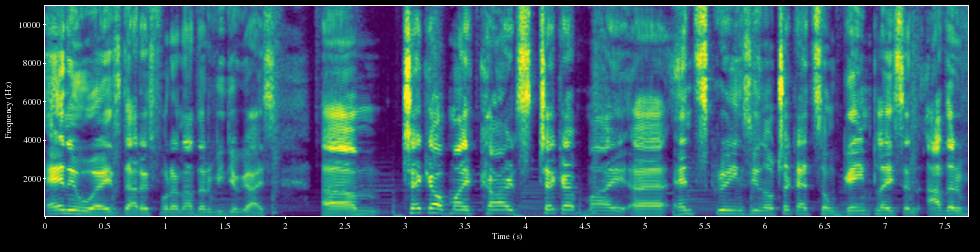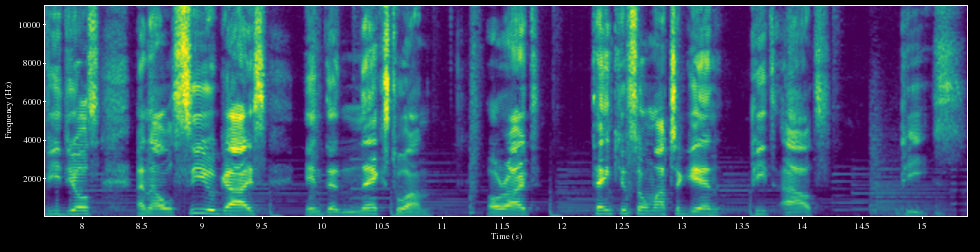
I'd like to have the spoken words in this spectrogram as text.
anyways that is for another video guys. Um, check out my cards check out my uh, end screens you know check out some gameplays and other videos. And I will see you guys in the next one. All right Thank you so much again. Pete out. Peace.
